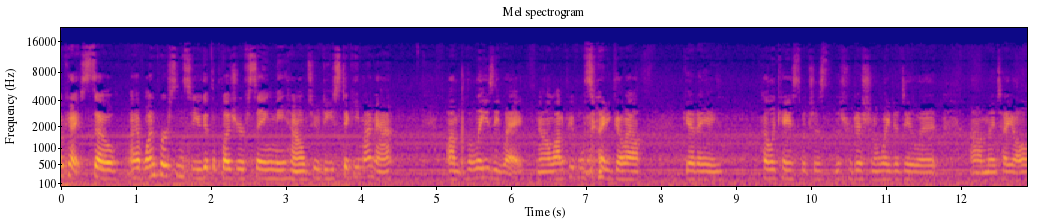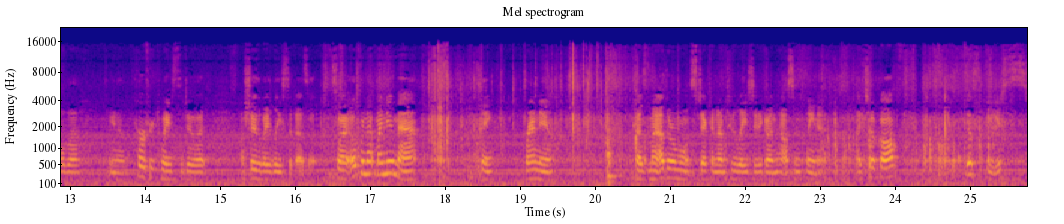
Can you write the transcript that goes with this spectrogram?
Okay, so I have one person, so you get the pleasure of seeing me how to de-sticky my mat um, the lazy way. Now, a lot of people say go out, get a pillowcase, which is the traditional way to do it. Um, they tell you all the, you know, perfect ways to do it. I'll show you the way Lisa does it. So I opened up my new mat, see, brand new, because my other one won't stick and I'm too lazy to go in the house and clean it. I took off this piece,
